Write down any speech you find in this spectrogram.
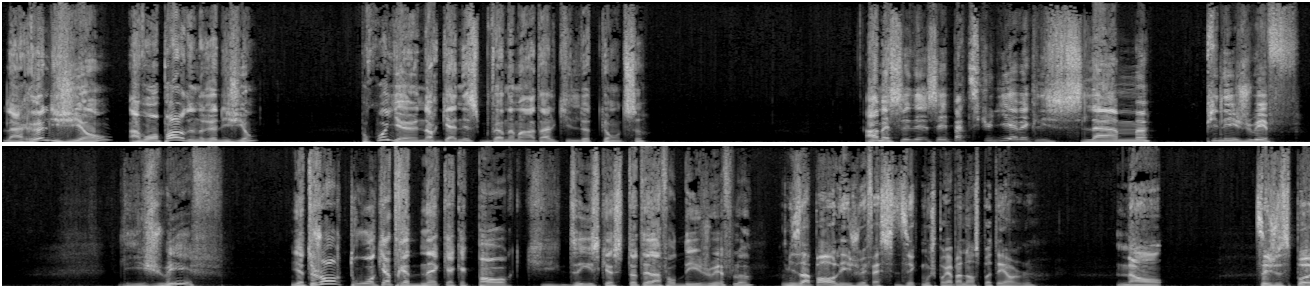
la religion, avoir peur d'une religion, pourquoi il y a un organisme gouvernemental qui lutte contre ça? Ah, mais c'est particulier avec l'islam puis les juifs. Les juifs? Il y a toujours 3-4 rednecks à quelque part qui disent que c'est tout est la faute des juifs, là. Mis à part les juifs acidiques, moi, je suis pas d'en spotter un. là. Non. Tu sais, je sais pas,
